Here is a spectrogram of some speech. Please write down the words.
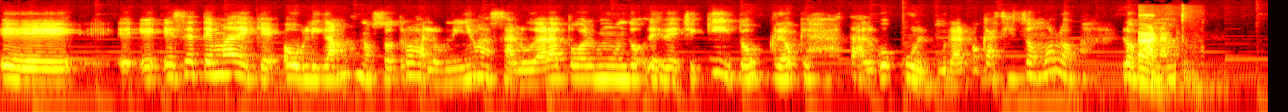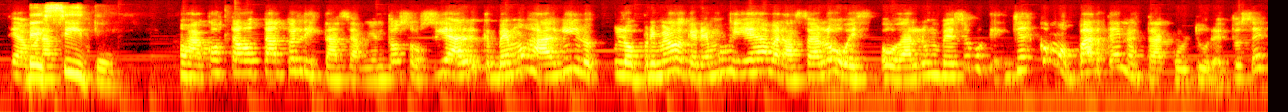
Eh, e, e, ese tema de que obligamos nosotros a los niños a saludar a todo el mundo desde chiquitos, creo que es hasta algo cultural, porque así somos los, los. Besito. Nos ha costado tanto el distanciamiento social, que vemos a alguien y lo, primero que queremos es abrazarlo o, darle un beso, porque ya es como parte de nuestra cultura. Entonces,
